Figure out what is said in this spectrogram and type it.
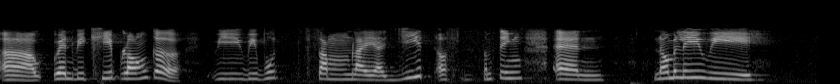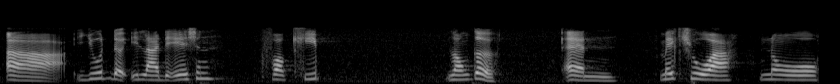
uh, when we keep longer we we put some like a yeast or something and normally we uh, use the irradiation for keep longer and make sure no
